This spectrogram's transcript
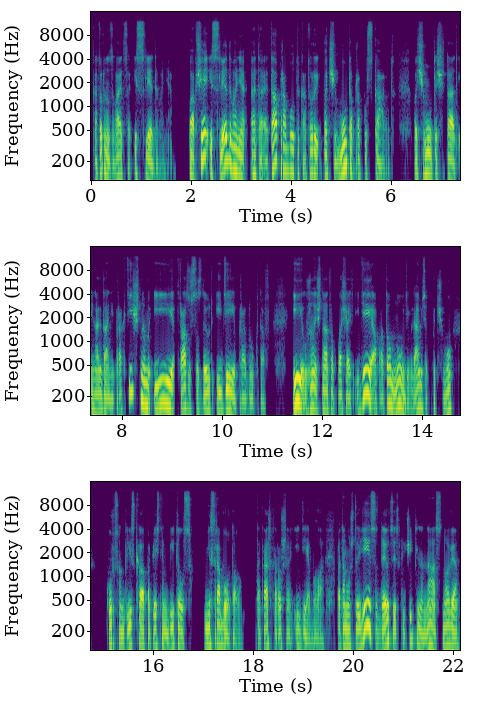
который называется исследование. Вообще исследование – это этап работы, который почему-то пропускают, почему-то считают иногда непрактичным и сразу создают идеи продуктов. И уже начинают воплощать идеи, а потом, ну, удивляемся, почему курс английского по песням Битлз не сработал. Такая же хорошая идея была. Потому что идеи создаются исключительно на основе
